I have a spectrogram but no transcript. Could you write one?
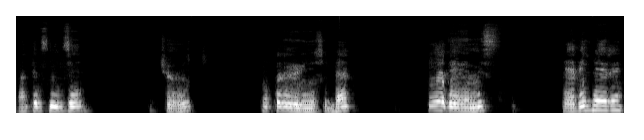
parantezimizi açıyoruz. Nokta virgülün içinden diğer değerimiz P1 değeri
